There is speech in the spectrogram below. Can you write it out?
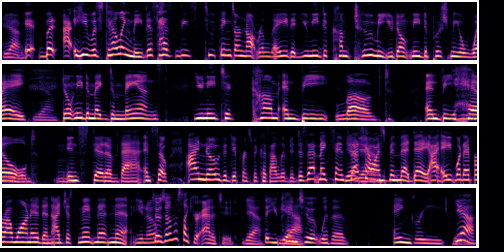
Yeah. It- but I, he was telling me this has these two things are not related. You need to come to me. You don't need to push me away. Yeah. Don't need to make demands. You need to come and be loved and be held. Instead of that. And so I know the difference because I lived it. Does that make sense? Yeah. That's how I spent that day. I ate whatever I wanted and I just, nah, nah, nah, you know? So it's almost like your attitude. Yeah. That you came Yeah. to it with a angry, yeah,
